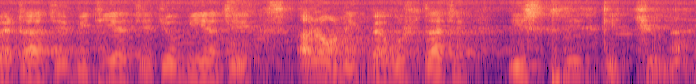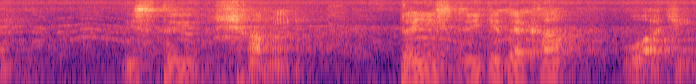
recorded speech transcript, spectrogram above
বেটা আছে বিটি আছে জমি আছে আরও অনেক ব্যবস্থা আছে। স্ত্রীর কিচ্ছু নাই। স্ত্রীর স্বামী। তাই স্ত্রীকে দেখা ওয়াজিব।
